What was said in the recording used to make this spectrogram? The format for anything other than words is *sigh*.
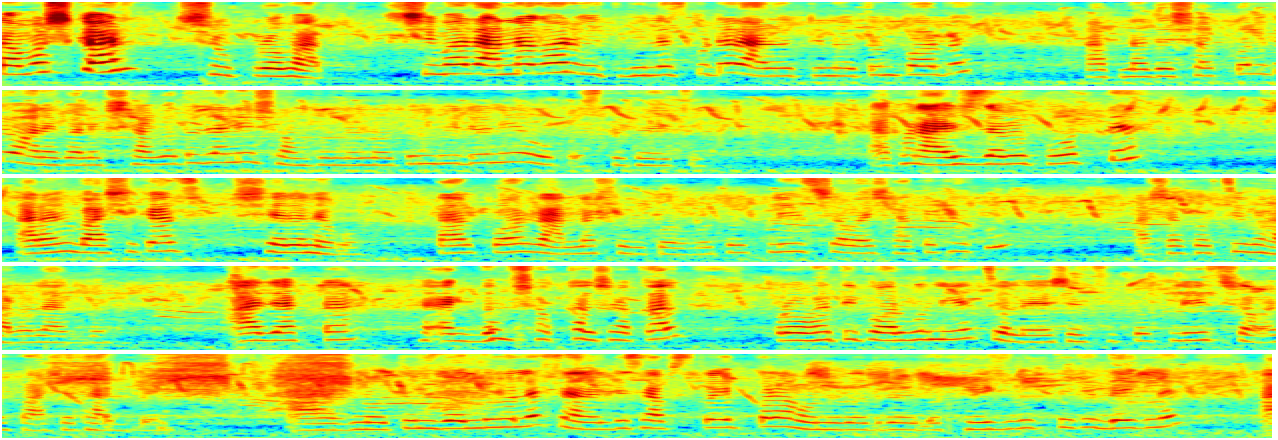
নমস্কার, সুপ্রভাত। সীমার রান্নাঘর উইথ ভিলেজ ফুডের আরও একটি নতুন পর্বে আপনাদের সকলকে অনেক অনেক স্বাগত জানিয়ে সম্পূর্ণ নতুন ভিডিও নিয়ে উপস্থিত হয়েছি। এখন আয়ুষ যাবে পড়তে আর আমি বাসি কাজ সেরে নেব। তারপর রান্না শুরু করব। তো প্লিজ সবাই সাথে থাকুন। আশা করছি ভালো লাগবে। আজ একটা একদম সকাল সকাল প্রভাতী পর্ব নিয়ে চলে এসেছি। তো প্লিজ সবাই পাশে থাকবেন। আর নতুন বন্ধু হলে চ্যানেলটি সাবস্ক্রাইব করা অনুরোধ রইল। ফেসবুক থেকে দেখলে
